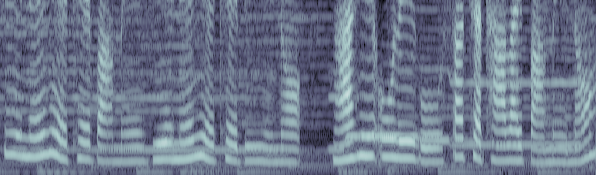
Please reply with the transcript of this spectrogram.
စီနေငယ်ထည့်ပါမယ်ရေနေငယ်ထည့်ပြီးရင်တော့ငါးဟင်းအိုးလေးကိုစချက်ထားလိုက်ပါမယ်နော်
